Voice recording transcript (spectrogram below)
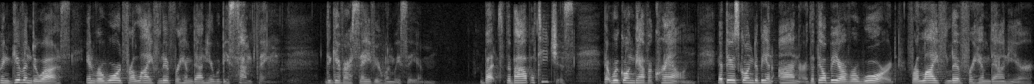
been given to us in reward for a life lived for Him down here would be something to give our Savior when we see Him. But the Bible teaches that we're going to have a crown, that there's going to be an honor, that there'll be a reward for a life lived for Him down here.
